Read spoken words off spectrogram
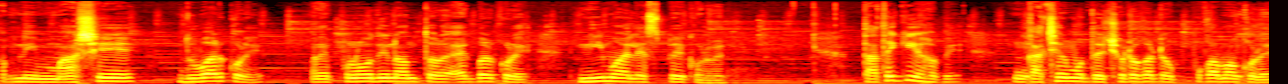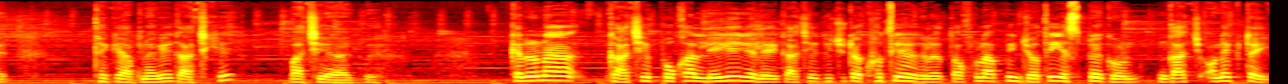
আপনি মাসে দুবার করে মানে পনেরো দিন অন্তর একবার করে নিম অয়েল স্প্রে করবেন। তাতে কি হবে? গাছের মধ্যে ছোটোখাটো পোকামাকড়ে থেকে আপনাকে গাছকে বাঁচিয়ে রাখবে। কেননা গাছে পোকা লেগে গেলে গাছের কিছুটা ক্ষতি হয়ে গেলে তখন আপনি যতই স্প্রে করুন, গাছ অনেকটাই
